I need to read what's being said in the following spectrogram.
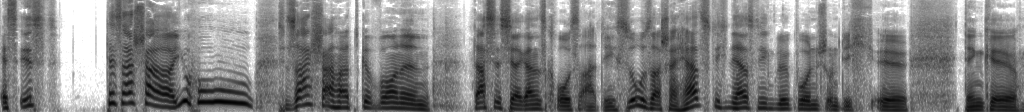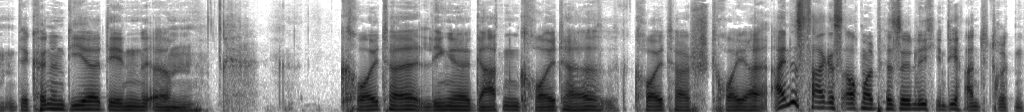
es ist der Sascha. Juhu! Sascha hat gewonnen. Das ist ja ganz großartig. So, Sascha, herzlichen, herzlichen Glückwunsch und ich äh, denke, wir können dir den ähm, Kräuterlinge, Gartenkräuter, Kräuterstreuer eines Tages auch mal persönlich in die Hand drücken,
